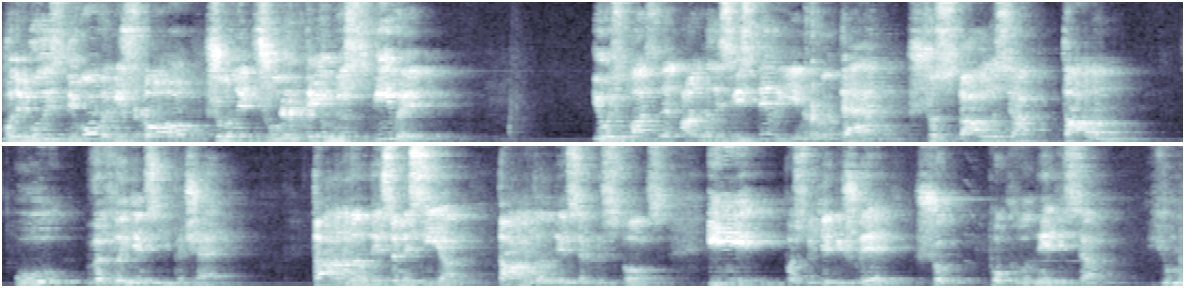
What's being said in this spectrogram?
Вони були здивовані з того, що вони чули дивні співи. І ось, власне, ангели звістили їм про те, що сталося там, у Вифлеємській печері. Там народився Месія, там народився Христос. І пастухи пішли, щоб поклонитися йому.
